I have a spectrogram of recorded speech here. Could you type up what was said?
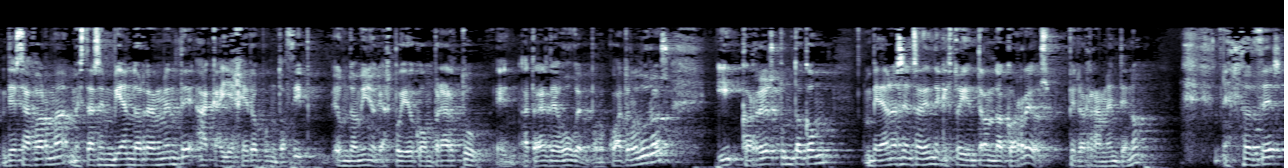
de esa forma me estás enviando realmente a callejero.zip, un dominio que has podido comprar tú a través de Google por cuatro duros y correos.com me da una sensación de que estoy entrando a correos, pero realmente no. Entonces,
